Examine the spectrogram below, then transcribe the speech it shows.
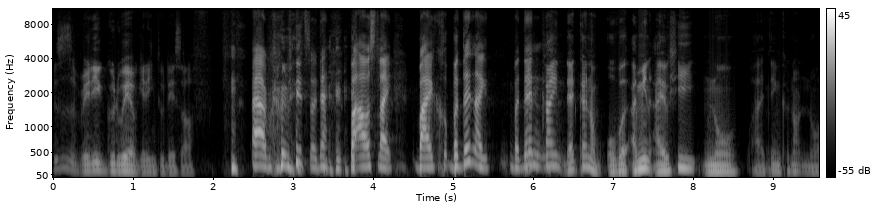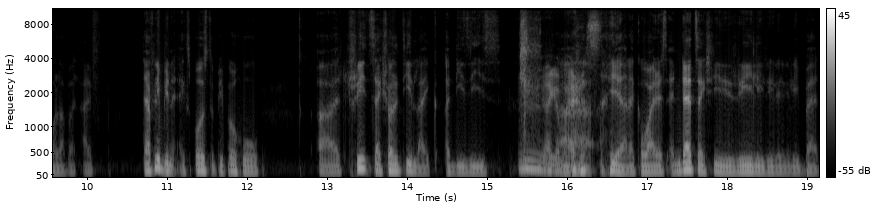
this is a really good way of getting two days off. Ah, I'm convinced of that. But I was like, but I, but then I, but then that kind that kind of over I mean I actually know I think not know lah, but I've definitely been exposed to people who uh, treat sexuality like a disease. like a Uh, virus. yeah, like a virus. And that's actually really, really, really bad.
